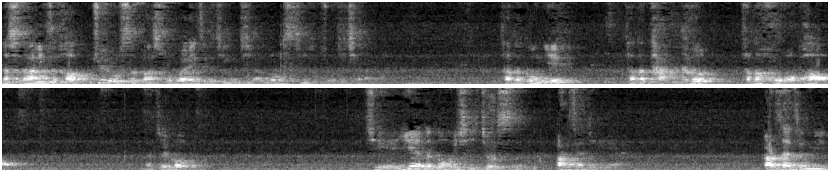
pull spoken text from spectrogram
那斯大林这套就是把苏维埃这个经济啊、俄罗斯经济组织起来了。他的工业、他的坦克、他的火炮，那最后检验的东西就是二战检验。二战证明，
